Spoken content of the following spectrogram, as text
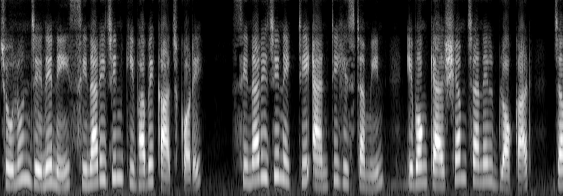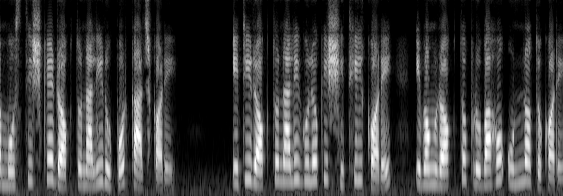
চলুন জেনে নেই সিনারিজিন কীভাবে কাজ করে। সিনারিজিন একটি অ্যান্টিহিস্টামিন এবং ক্যালসিয়াম চ্যানেল ব্লকার যা মস্তিষ্কের রক্তনালীর উপর কাজ করে। এটি রক্তনালীগুলোকে শিথিল করে এবং রক্ত প্রবাহ উন্নত করে,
